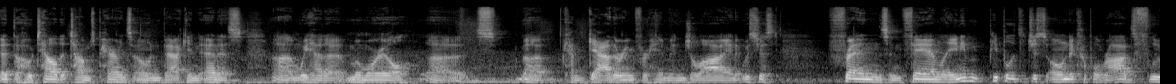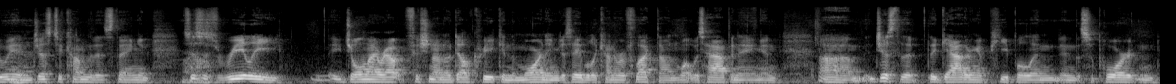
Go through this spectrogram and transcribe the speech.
at the hotel that tom's parents owned back in ennis um, we had a memorial uh, uh, kind of gathering for him in july and it was just friends and family and even people that just owned a couple rods flew in just to come to this thing and it's just this really Joel and I were out fishing on Odell Creek in the morning, just able to kind of reflect on what was happening and um, just the, the gathering of people and, and the support. And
